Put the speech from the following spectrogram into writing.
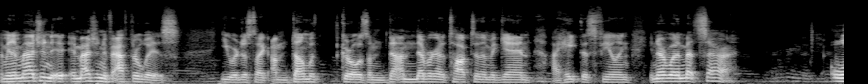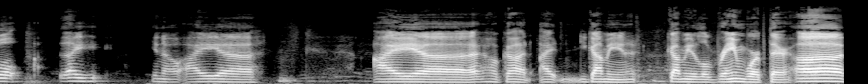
I mean, imagine imagine if after Liz, you were just like, I'm done with girls. I'm done, I'm never gonna talk to them again. I hate this feeling. You never would have met Sarah. Well, I, you know, I, uh, I, uh, oh god, I, you got me, got me a little brain warp there. Uh,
